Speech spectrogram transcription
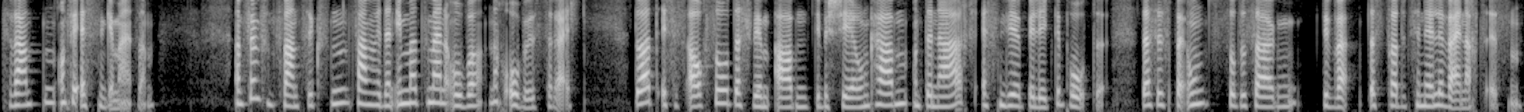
Verwandten und wir essen gemeinsam. Am 25. fahren wir dann immer zu meiner Ober nach Oberösterreich. Dort ist es auch so, dass wir am Abend die Bescherung haben und danach essen wir belegte Brote. Das ist bei uns sozusagen das traditionelle Weihnachtsessen.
